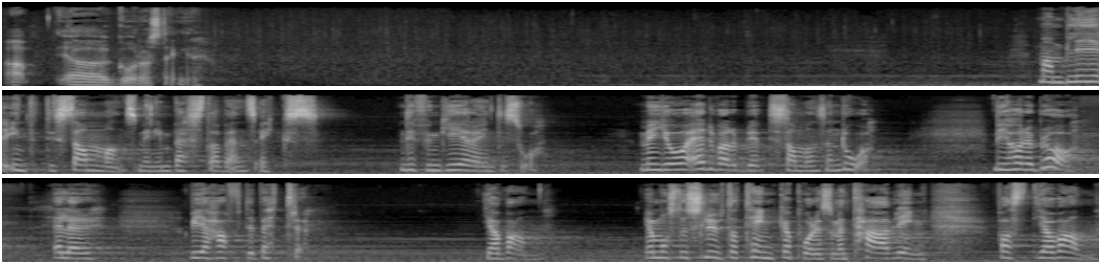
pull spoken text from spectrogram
Ja, jag går och stänger. Man blir inte tillsammans med din bästa väns ex. Det fungerar inte så. Men jag och Edvard blev tillsammans ändå. Vi har det bra. Eller, vi har haft det bättre. Jag vann. Jag måste sluta tänka på det som en tävling. Fast jag vann.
